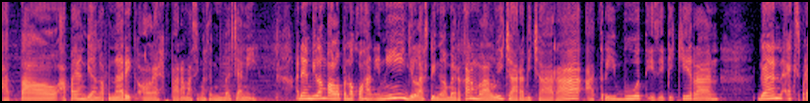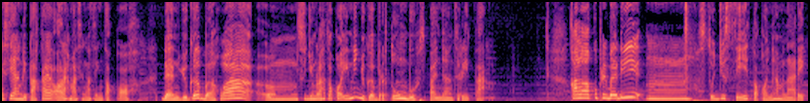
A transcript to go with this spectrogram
Atau apa yang dianggap menarik oleh para masing-masing pembaca nih. Ada yang bilang kalau penokohan ini jelas digambarkan melalui cara bicara, atribut, isi pikiran, dan ekspresi yang dipakai oleh masing-masing tokoh dan juga bahwa um, sejumlah tokoh ini juga bertumbuh sepanjang cerita. Kalau aku pribadi, hmm, setuju sih tokonya menarik.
